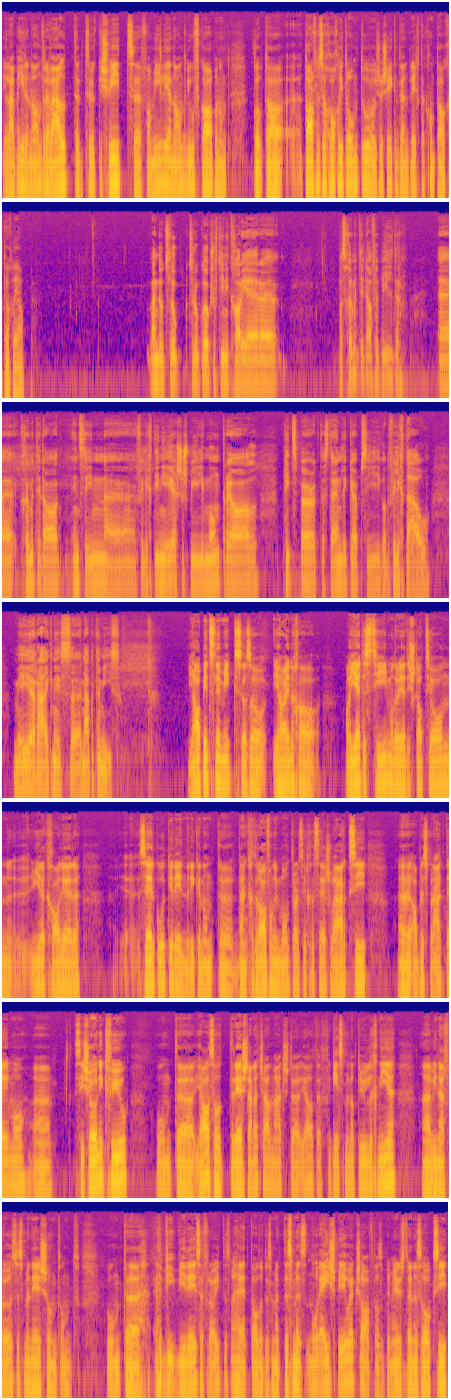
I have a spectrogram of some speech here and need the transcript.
ich lebe hier in einer anderen Welt, äh, zurück in die Schweiz, äh, Familie, andere Aufgaben und ich glaube, da äh, darf man sich auch ein bisschen drum tun, weil sonst irgendwann bricht der Kontakt auch ein bisschen ab. Wenn du zurück, zurückschaust auf deine Karriere, was kommen dir da für Bilder? Äh, kommen dir da in den Sinn, äh, vielleicht deine ersten Spiele in Montreal, Pittsburgh, der Stanley Cup-Sieg oder vielleicht auch mehr Ereignisse äh, neben dem Eis? Ja, ein bisschen ein Mix. Also, ich habe eigentlich an, an jedes Team oder jede Station in meiner Karriere äh, sehr gute Erinnerungen und äh, denke, der Anfang in Montreal war sicher sehr schwer, gewesen, äh, aber es prägt einem auch. Äh, es sind schöne Gefühle und äh, ja, so der erste NHL-Match, ja, den vergisst man natürlich nie, äh, wie nervös man ist und, und und äh, wie, wie riesen Freude dass man hat, oder? Dass man, dass man nur ein Spiel hat geschafft Also bei mir war es dann so. Gewesen.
